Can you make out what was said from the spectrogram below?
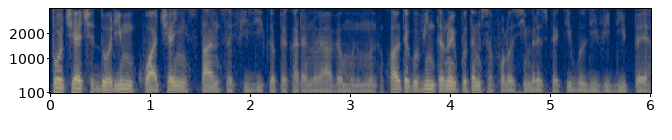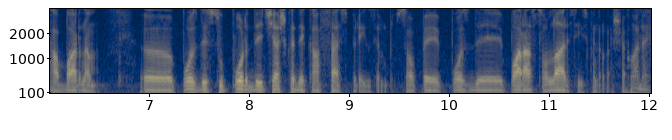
tot ceea ce dorim cu acea instanță fizică pe care noi avem în mână. Cu alte cuvinte, noi putem să folosim respectivul DVD pe Habarnam, uh, post de suport de ceașcă de cafea, spre exemplu, sau pe post de parasolar, să-i spunem așa. Corect,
